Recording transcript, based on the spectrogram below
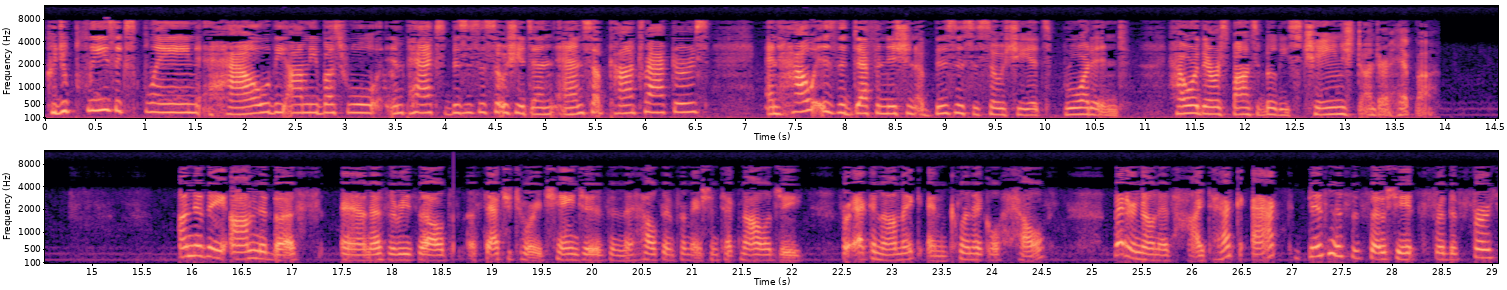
Could you please explain how the omnibus rule impacts business associates and, and subcontractors? And how is the definition of business associates broadened? How are their responsibilities changed under HIPAA? Under the omnibus, and as a result of statutory changes in the health information technology for economic and clinical health, better known as HITECH Act, business associates for the first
